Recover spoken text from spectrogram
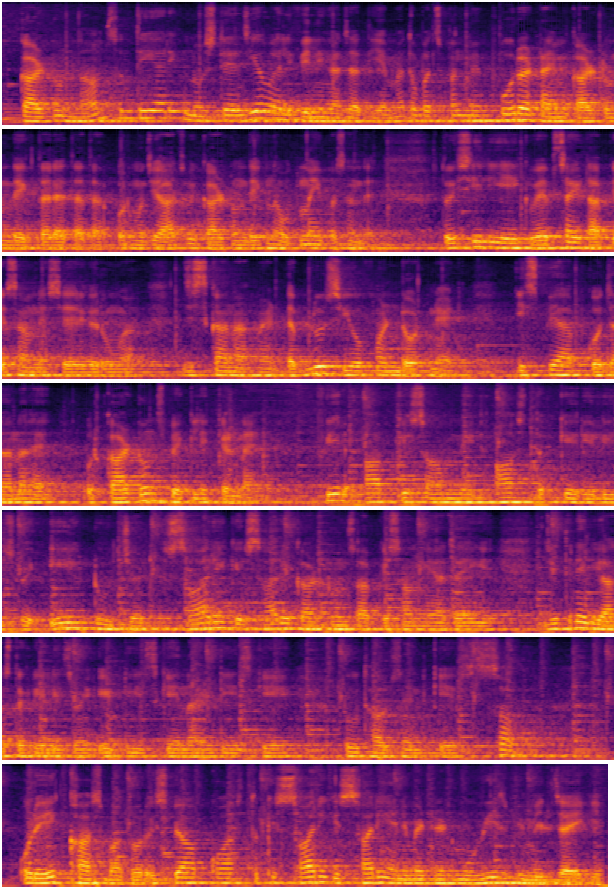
Cartoon नाम सुनते ही यार एक नोस्टैल्जिया वाली फीलिंग आ जाती है। मैं तो बचपन में पूरा टाइम कार्टून देखता रहता था और मुझे आज भी कार्टून देखना उतना ही पसंद है। तो इसीलिए एक वेबसाइट आपके सामने शेयर करूँगा, जिसका नाम है W C O fun dot net इस पर आपको जाना है और कार्टून्स पे क्लिक करना है। फिर आपके सामने आज तक के रिलीज़ हुए ए टू जेड सारे के सारे कार्टून्स आपके सामने आ जाएँगे। जितने भी आज तक रिलीज़ हुए एटीज़ के नाइन्टीज़ के टू थाउज़ेंड के, सब और एक ख़ास बात और इस पर आपको आज तक की सारी की सारी एनिमेटेड मूवीज़ भी मिल जाएगी।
